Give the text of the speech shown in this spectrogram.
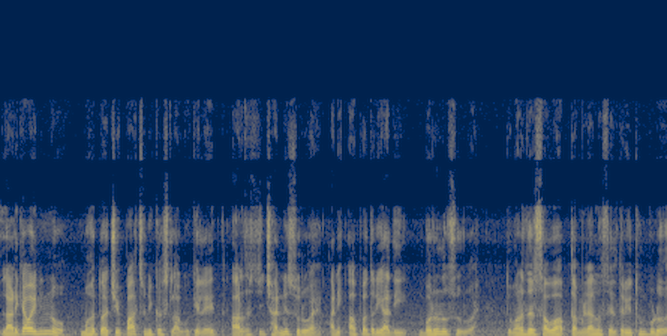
लाडक्या बहिणींनो महत्त्वाचे पाच निकष लागू केले आहेत अर्जाची छाननी सुरू आहे आणि अपात्र यादी बनवणं सुरू आहे. तुम्हाला जर सहावा हप्ता मिळाला नसेल तर इथून पुढं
